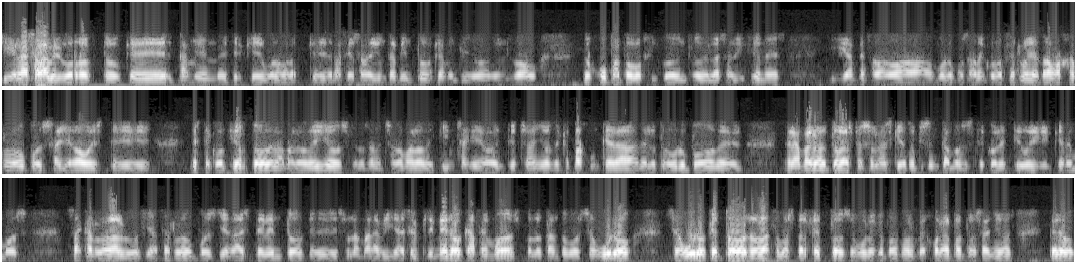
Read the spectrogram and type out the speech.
Sí, en la sala Bilbo Rock, tengo que también decir que, bueno, que gracias al ayuntamiento que ha metido el juego patológico dentro de las adiciones y ha empezado a, bueno, pues a reconocerlo y a trabajarlo, pues ha llegado este este concierto de la mano de ellos, que nos han hecho la mano de Quincha, que lleva 28 años, de Kepa Junquera, del otro grupo, del- de la mano de todas las personas que representamos este colectivo y que queremos sacarlo a la luz y hacerlo, pues llega este evento que es una maravilla. Es el primero que hacemos, por lo tanto, pues seguro, seguro que todo no lo hacemos perfecto, seguro que podemos mejorar para otros años, pero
